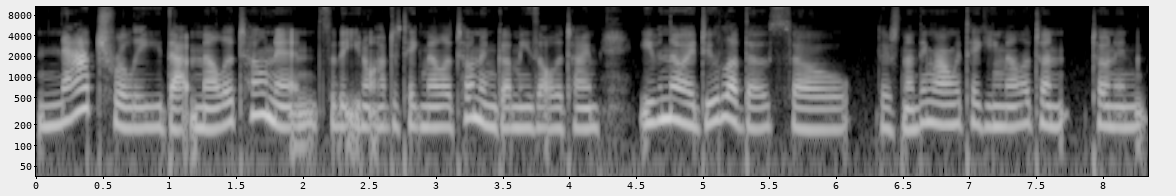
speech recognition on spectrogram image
naturally that melatonin so that you don't have to take melatonin gummies all the time, even though I do love those. So there's nothing wrong with taking melatonin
